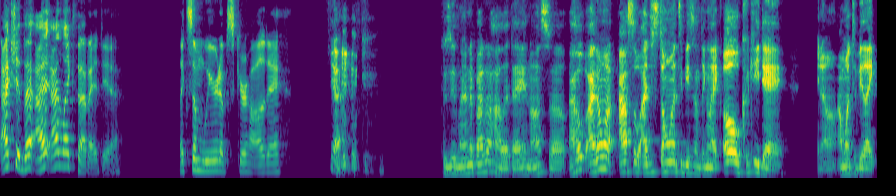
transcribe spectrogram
Actually, that I I like that idea. Like some weird obscure holiday. Yeah. Because we learn about a holiday, and also I hope I don't want. Also, I just don't want it to be something like oh Cookie Day. You know, I want to be like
